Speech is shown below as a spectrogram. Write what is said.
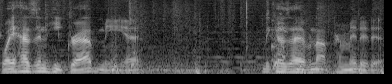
Why hasn't he grabbed me yet? Because I have not permitted it.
